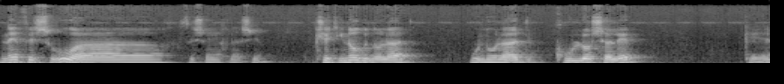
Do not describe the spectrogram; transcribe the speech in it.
נפש רוח זה שייך להשם. כשתינוק נולד, הוא נולד כולו שלם, כן,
